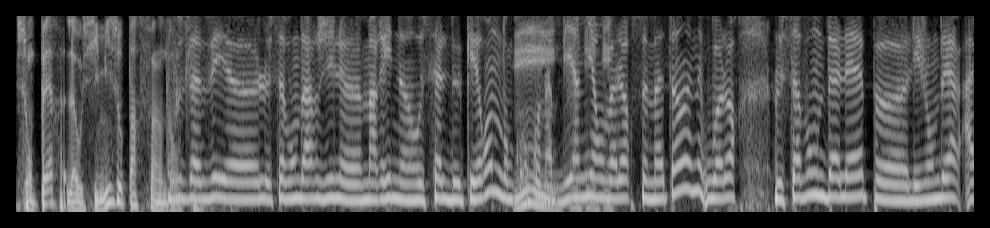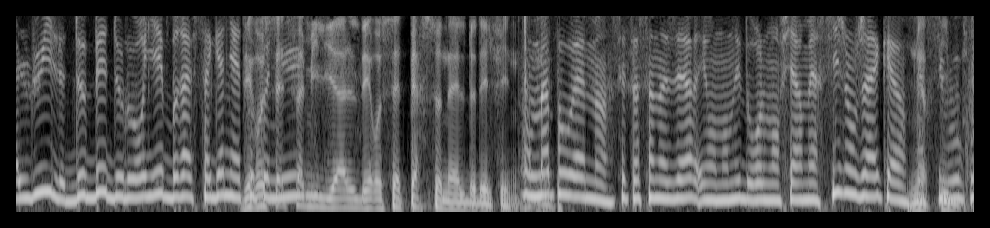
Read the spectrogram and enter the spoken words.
Son père l'a aussi mise au parfum. Donc. Vous avez euh, le savon d'argile euh, marine au sel de Kéron, donc on a mmh. bien mis en valeur ce matin, ou alors le savon d'Alep légendaire à l'huile de baie de laurier. Bref, ça gagne à être Des recettes familiales, des recettes personnelles de Delphine. Ma poème, c'est à Saint-Nazaire et on en est drôlement fiers. Merci Jean-Jacques. Merci, beaucoup.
